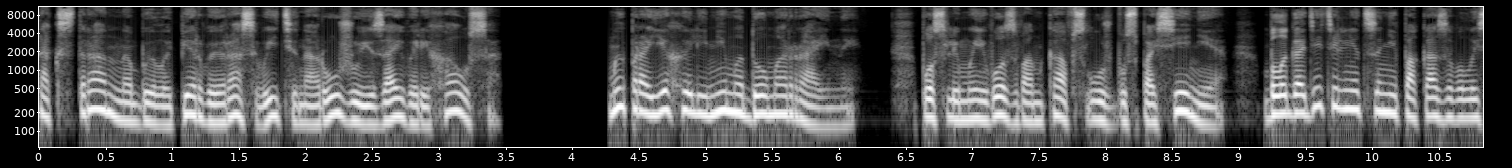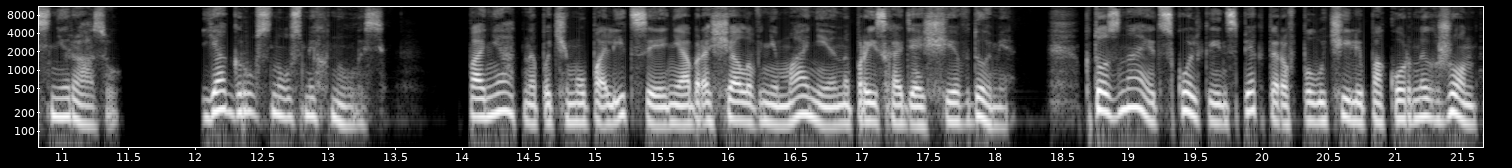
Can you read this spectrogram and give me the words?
Так странно было первый раз выйти наружу из Айвори Хауса. Мы проехали мимо дома Райны. После моего звонка в службу спасения благодетельница не показывалась ни разу. Я грустно усмехнулась. Понятно, почему полиция не обращала внимания на происходящее в доме. Кто знает, сколько инспекторов получили покорных жен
